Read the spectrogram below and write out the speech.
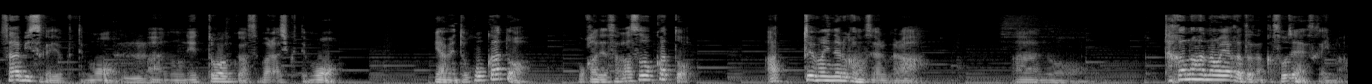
サービスが良くても、うんあの、ネットワークが素晴らしくても、やめとこうかと、他で探そうかと、あっという間になる可能性あるから、あの、鷹の花親方なんかそうじゃないですか、今。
